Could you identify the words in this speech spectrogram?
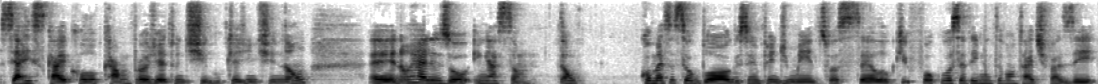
se arriscar e colocar um projeto antigo que a gente não, é, não realizou em ação. Então, comece seu blog, seu empreendimento, sua cela, o que for que você tem muita vontade de fazer,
